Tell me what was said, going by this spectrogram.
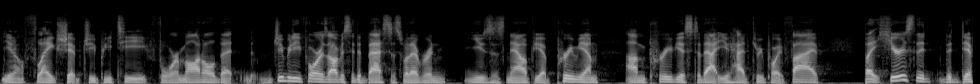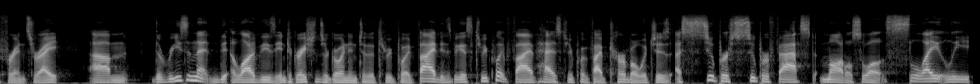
you know flagship GPT-4 model. That GPT-4 is obviously the best. It's what everyone uses now. If you have premium, um, previous to that you had 3.5. But here's the the difference, right? Um, the reason that a lot of these integrations are going into the 3.5 is because 3.5 has 3.5 turbo, which is a super super fast model. So while it's slightly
